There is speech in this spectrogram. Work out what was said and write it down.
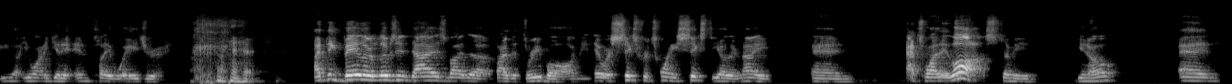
you, you want to get an in-play wager. I think Baylor lives and dies by the by the three ball. I mean, they were six for 26 the other night, and that's why they lost. I mean, you know, and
